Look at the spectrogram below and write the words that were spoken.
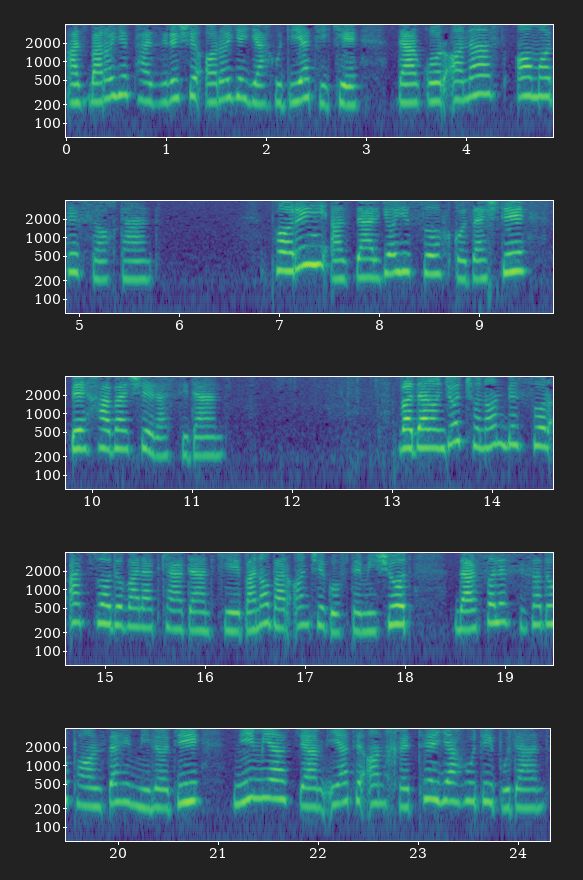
از برای پذیرش آرای یهودیتی که در قرآن است آماده ساختند. پاره ای از دریای سرخ گذشته به حبشه رسیدند. و در آنجا چنان به سرعت زاد و ولد کردند که بنابر آنچه گفته می‌شد در سال 315 میلادی نیمی از جمعیت آن خطه یهودی بودند.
